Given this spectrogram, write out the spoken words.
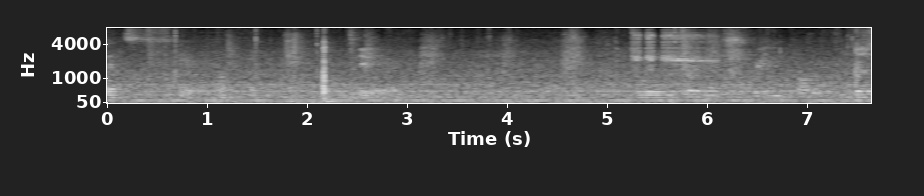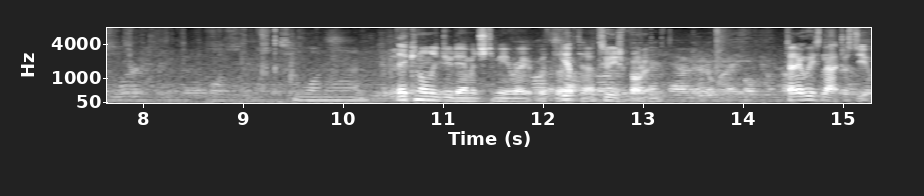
That's scary. So one one. They can only do damage to me, right? With the Yep, tap. to each opponent. Technically, it's not just you,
